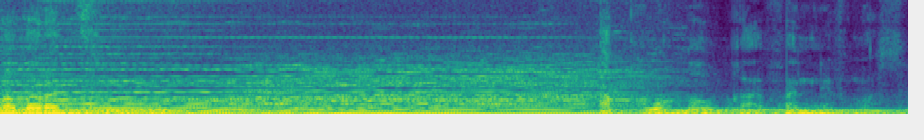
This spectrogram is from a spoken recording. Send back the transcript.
باباراتزي أقوى موقع فني في مصر.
